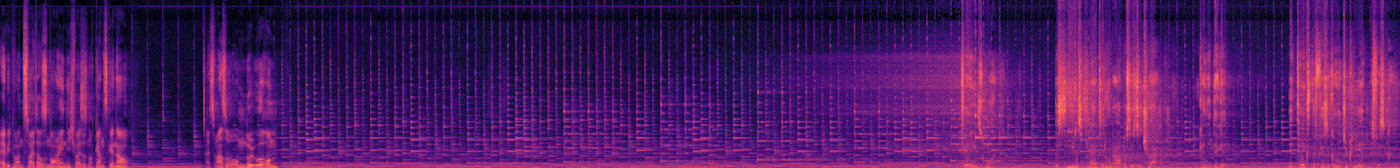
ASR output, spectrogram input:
ja, Abbott One 2009, ich weiß es noch ganz genau. Es war so um 0 Uhr rum. Phase 1. The seed is planted when opposites attract. Can you dig it? It takes the physical to create the physical.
